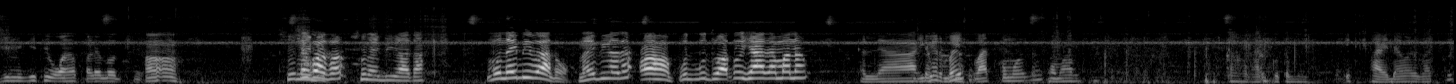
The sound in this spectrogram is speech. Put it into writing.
જિંદગીથી ઓહે પડેલો જ છે. શું શું નહીં બી- શું નહીં હું નહીં બીવાતો નહીં બીવા હા ભૂત ભૂત હોતું છે આ જમાના. અલ્યા જીગર ભાઈ? વાત કમો વાત કો તમને? એક ફાયદા વાળી વાત કહું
